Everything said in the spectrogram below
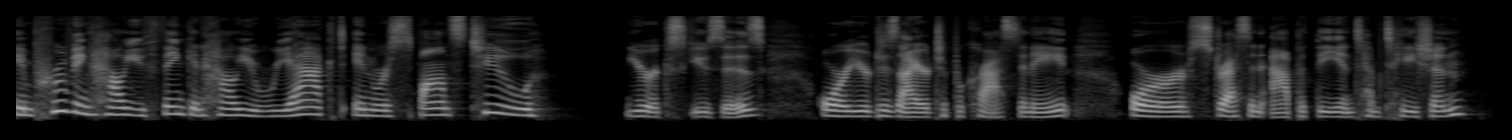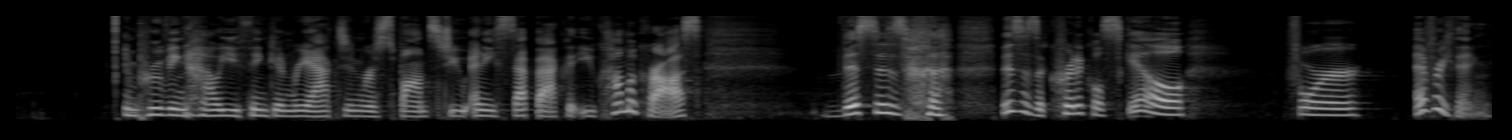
improving how you think and how you react in response to your excuses or your desire to procrastinate or stress and apathy and temptation, improving how you think and react in response to any setback that you come across. This is this is a critical skill for everything.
